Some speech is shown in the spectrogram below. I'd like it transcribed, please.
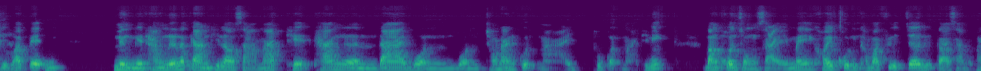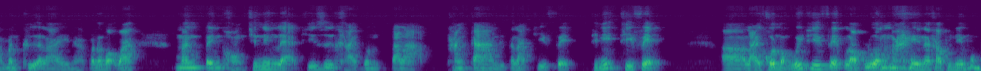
ถือว่าเป็น หนึ่งในทางเลือกละกันที่เราสามารถเทรดค่าเงินได้บนบนช่องทางกฎหมาย ถูกกฎหมายทีนี้ บางคนสงสัยไม่ค่อยคุ้นคำว่าฟิวเจอร์หรือตราสารหนี้มันคืออะไรนะครับก็ต้องบอกว่ามันเป็นของชิ้นหนึ่งแหละที่ซื้อขายบนตลาดทางการหรือตลาดทีเฟดทีนี้ทีเฟด หลายคนบอกวิทีเฟกหลอกลวงไหมนะครับทีนี้ผม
